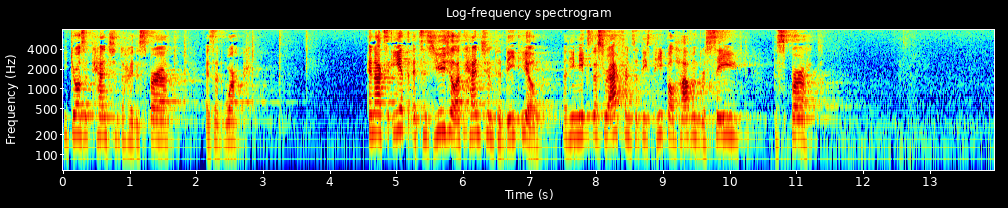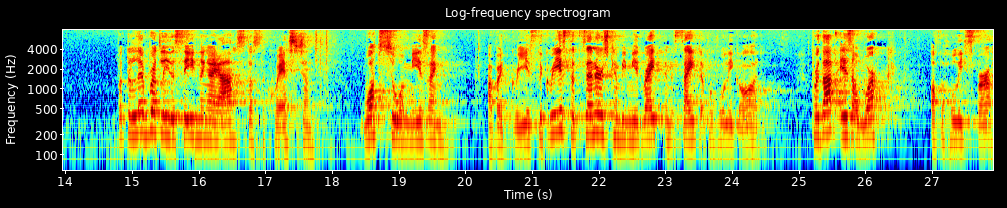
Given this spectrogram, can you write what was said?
He draws attention to how the Spirit is at work in Acts 8, it's his usual attention to detail that he makes this reference that these people haven't received the Spirit. But deliberately this evening, I asked us the question what's so amazing about grace? The grace that sinners can be made right in the sight of a holy God. For that is a work of the Holy Spirit.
